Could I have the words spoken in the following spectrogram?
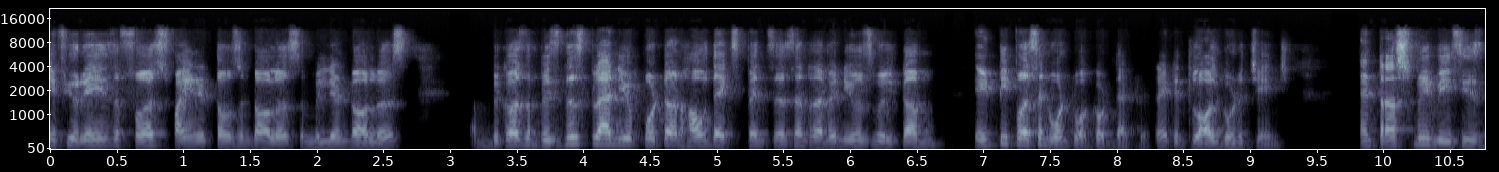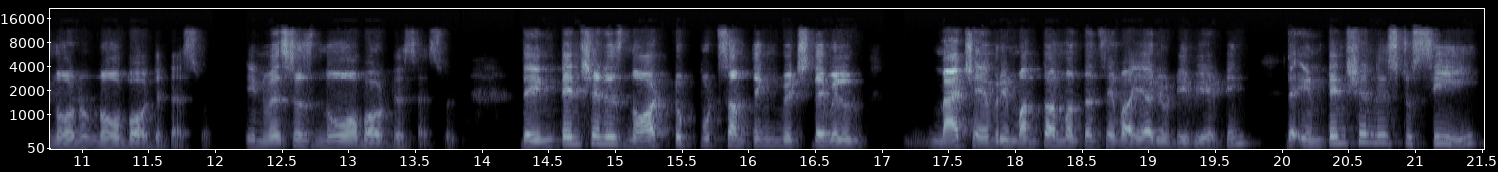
if you raise the first $500000 a million dollars because the business plan you put on how the expenses and revenues will come 80% won't work out that way right? It's all going to change. And trust me vcs know, know about it as well. Investors know about this as well. The intention is not to put something which they will match every month on month and say why are you deviating? The intention is to see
